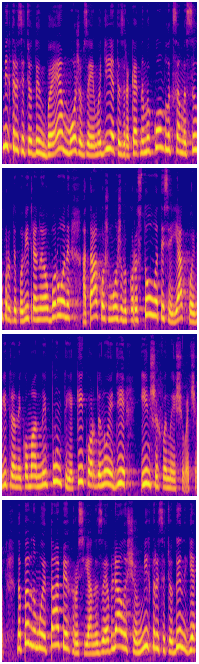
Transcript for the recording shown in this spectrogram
Міг 31 БМ може взаємодіяти з ракетними комплексами сил протиповітряної оборони, а також може використовуватися як повітряний командний пункт, який координує дії інших винищувачів. На певному етапі росіяни заявляли, що міг 31 є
